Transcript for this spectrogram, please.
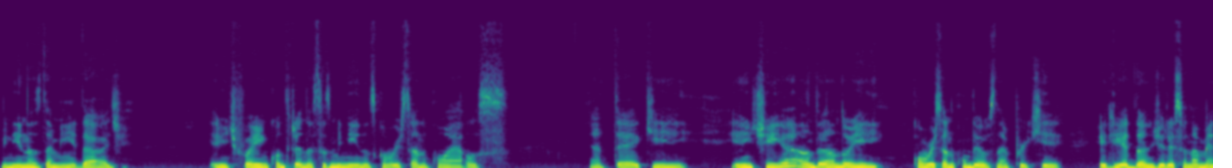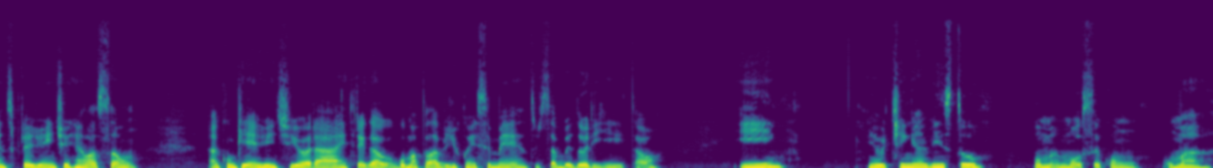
meninas da minha idade. A gente foi encontrando essas meninas, conversando com elas, até que a gente ia andando e conversando com Deus, né? Porque ele ia dando direcionamentos pra gente em relação com quem a gente ia orar, entregar alguma palavra de conhecimento, de sabedoria e tal. E eu tinha visto uma moça com uma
